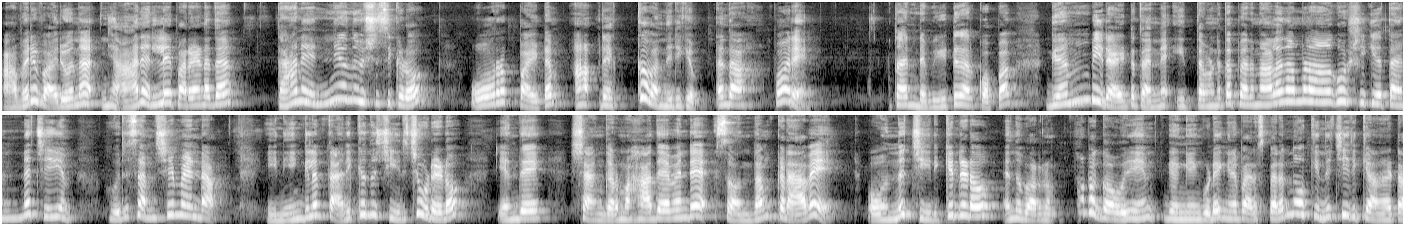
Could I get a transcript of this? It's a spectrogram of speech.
അവർ വരുമെന്ന് ഞാനല്ലേ പറയണത്? താൻ എന്നെ ഒന്ന് വിശ്വസിക്കടോ? ഉറപ്പായിട്ടും ആ രക്ക വന്നിരിക്കും. എന്താ? പോരെ. തന്റെ വീട്ടുകാർക്കൊപ്പം ഗംഭീരമായിട്ട് തന്നെ ഇത്തവണത്തെ പിറന്നാൾ നമ്മൾ ആഘോഷിക്കുക തന്നെ ചെയ്യും. ഒരു സംശയം വേണ്ട. ഇനിയെങ്കിലും തനിക്കൊന്ന് ചിരിച്ചുകൂടെടോ. എന്തേ? ശങ്കർ മഹാദേവന്റെ സ്വന്തം കിടാവേ. ഒന്ന് ചിരിക്കണ്ടടോ എന്ന് പറഞ്ഞു. അപ്പോൾ ഗൗരിയും ഗംഗയും കൂടെ ഇങ്ങനെ പരസ്പരം നോക്കി ഇന്ന് ചിരിക്കുകയാണ് കേട്ടോ.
